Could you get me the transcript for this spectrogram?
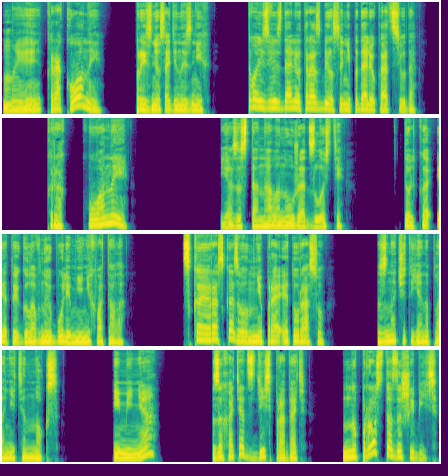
Мы краконы, произнес один из них. Твой звездолет разбился неподалеку отсюда. Краконы? Я застонала, но уже от злости. Только этой головной боли мне не хватало. Скай рассказывал мне про эту расу. Значит, я на планете Нокс. И меня захотят здесь продать. Ну просто зашибись.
